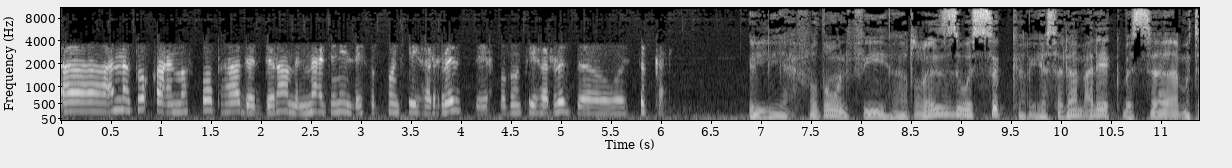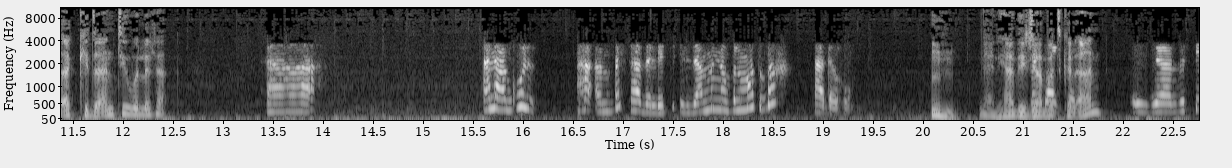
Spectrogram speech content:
آه أنا أتوقع أن الصوت هذا الدرام المعدني اللي يحطون فيها الرز يحفظون فيها الرز والسكر اللي يحفظون فيها الرز والسكر يا سلام عليك بس آه، متأكدة أنت ولا لا آه أنا أقول بس هذا اللي إذا منه بالمطبخ هذا هو مهم. يعني هذه إجابتك. الآن إجابتي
